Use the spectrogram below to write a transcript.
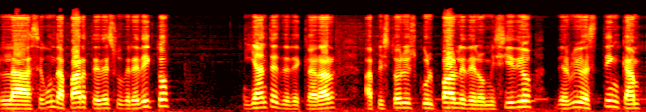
la segunda parte de su veredicto y antes de declarar a Pistorius culpable del homicidio de Rio Steenkamp,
